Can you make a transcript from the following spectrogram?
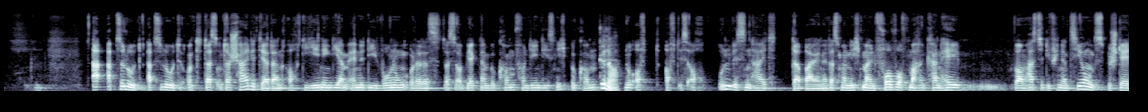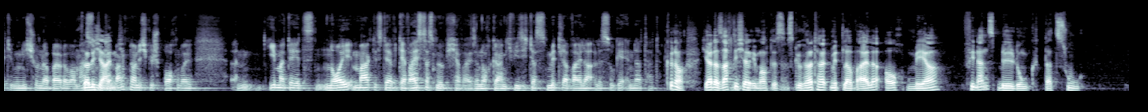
Absolut, absolut. Und das unterscheidet ja dann auch diejenigen, die am Ende die Wohnung oder das, das Objekt dann bekommen, von denen, die es nicht bekommen. Genau. Nur oft, oft ist auch Unwissenheit dabei, ne? dass man nicht mal einen Vorwurf machen kann, hey, warum hast du die Finanzierungsbestätigung nicht schon dabei oder warum Völlig hast du mit der Bank noch nicht gesprochen? Weil ähm, jemand, der jetzt neu im Markt ist, der, der weiß das möglicherweise noch gar nicht, wie sich das mittlerweile alles so geändert hat. Genau. Ja, da sagte ich ja eben auch, es gehört halt mittlerweile auch mehr Finanzbildung dazu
